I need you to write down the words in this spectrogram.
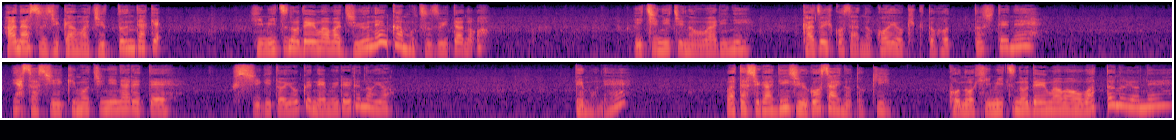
話す時間は10分だけ。秘密の電話は10年間も続いたの。一日の終わりに和彦さんの声を聞くとほっとしてね。優しい気持ちになれて不思議とよく眠れるのよ。でもね私が25歳の時この秘密の電話は終わったのよね。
